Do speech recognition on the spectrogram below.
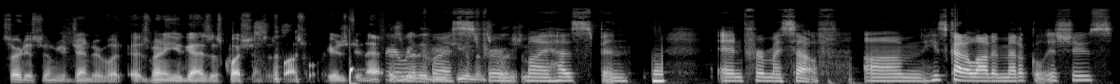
Sorry to assume your gender, but as many of you guys as questions as possible. Here's Jeanette. As prayer many of you humans for questions. my husband and for myself. Um, he's got a lot of medical issues,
